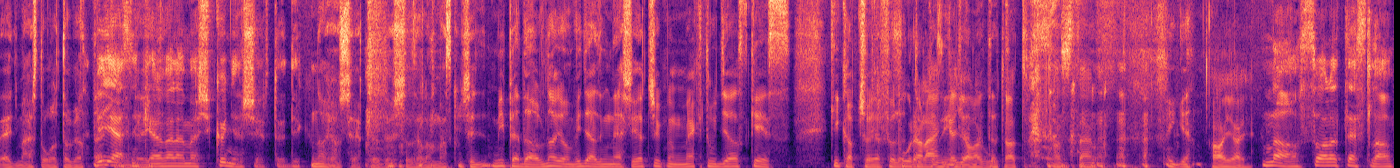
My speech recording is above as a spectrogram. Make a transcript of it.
egymást oltogatták. Vigyázni kell vele, mert könnyen sértődik. Nagyon sértődős az Elon Musk, úgyhogy mi például nagyon vigyázunk, ne sértsük, meg megtudja, azt kész. Kikapcsolja fölött az egy alagutat, aztán... Igen. Ajaj. Na, szóval a Tesla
